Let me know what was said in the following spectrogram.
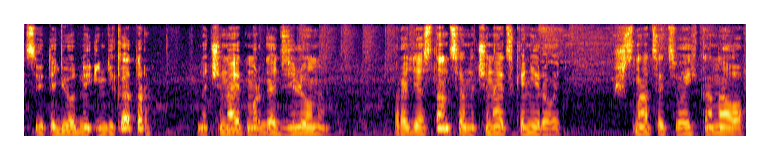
Светодиодный индикатор начинает моргать зеленым. Радиостанция начинает сканировать 16 своих каналов.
